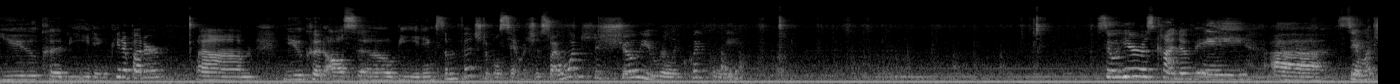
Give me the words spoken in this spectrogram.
you could be eating peanut butter. Um, you could also be eating some vegetable sandwiches. So I wanted to show you really quickly. So here is kind of a uh, sandwich,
